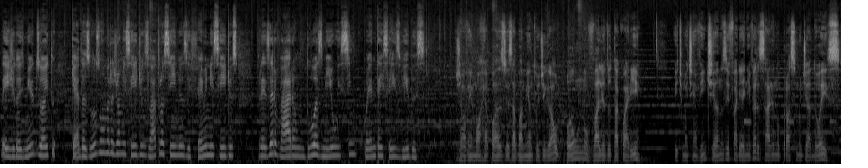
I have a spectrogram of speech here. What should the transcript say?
Desde 2018, quedas nos números de homicídios, latrocínios e feminicídios preservaram 2.056 vidas. Jovem morre após desabamento de galpão no Vale do Taquari. Vítima tinha 20 anos e faria aniversário no próximo dia 2.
